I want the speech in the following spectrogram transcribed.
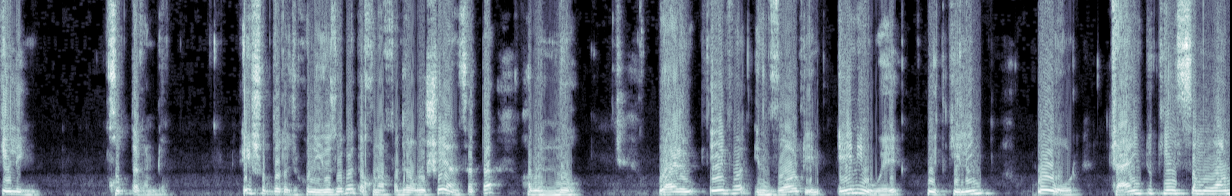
কিলিং, হত্যাকাণ্ড। এই শব্দটা যখন ইউজ হবে, তখন আপনাদের অবশ্যই অ্যান্সারটা হবে no were ever involved in any way with killing or trying to kill someone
